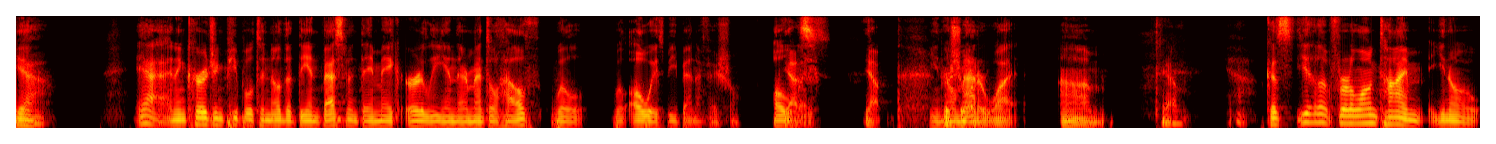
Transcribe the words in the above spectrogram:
Yeah. Yeah, and encouraging people to know that the investment they make early in their mental health will will always be beneficial. Always. Yes. Yep. You know, no sure. matter what. Um yeah. Yeah. Because you know, for a long time, you know,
